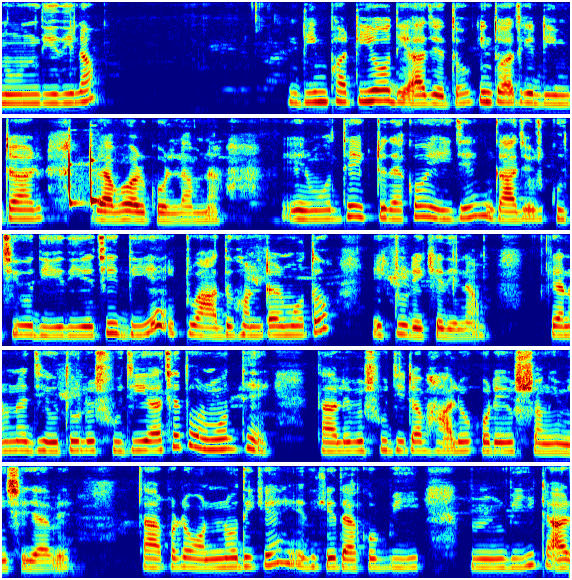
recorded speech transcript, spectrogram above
নুন দিয়ে দিলাম। ডিম ফাটিয়েও দেওয়া যেত, কিন্তু আজকে ডিমটা আর ব্যবহার করলাম না। এর মধ্যে একটু দেখো, এই যে গাজর কুচিও দিয়ে দিয়েছি, দিয়ে একটু আধ ঘণ্টার মতো একটু রেখে দিলাম। কেননা যেহেতু হলো সুজি আছে তো ওর মধ্যে, তাহলে সুজিটা ভালো করে ওর সঙ্গে মিশে যাবে। তারপরে অন্যদিকে এদিকে দেখো বি বিট আর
